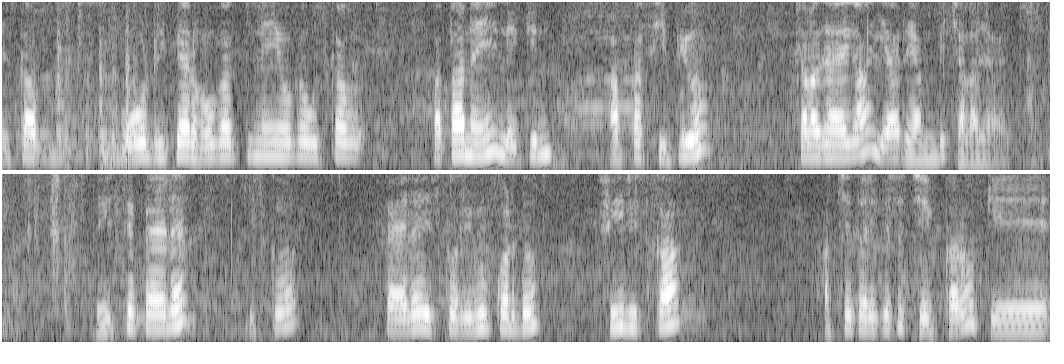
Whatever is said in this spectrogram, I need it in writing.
इसका बोर्ड रिपेयर होगा कि नहीं होगा उसका पता नहीं, लेकिन आपका सीपीयू चला जाएगा या रैम भी चला जाएगा। तो इससे पहले इसको पहले इसको रिमूव कर दो, फिर इसका अच्छे तरीके से चेक करो कि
